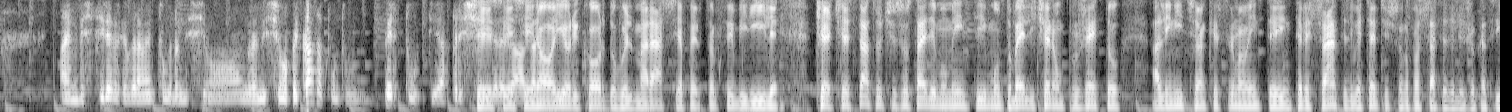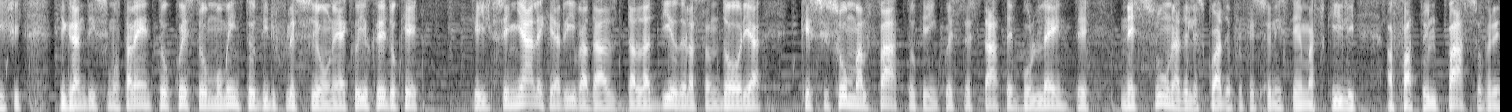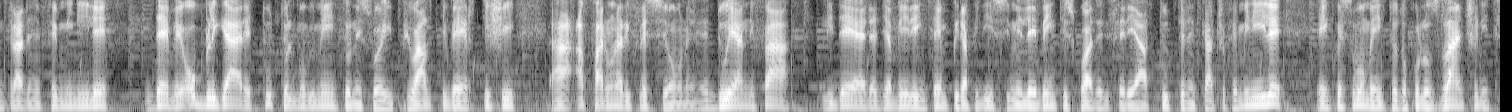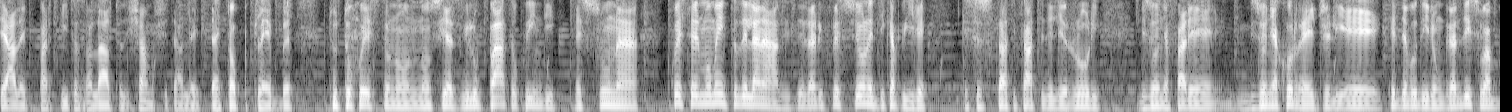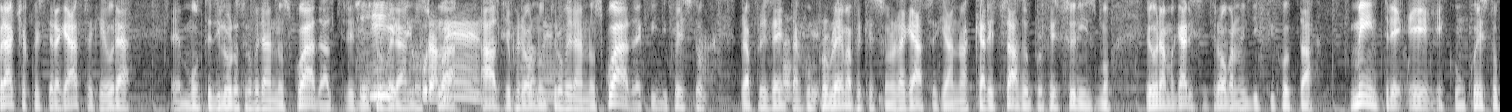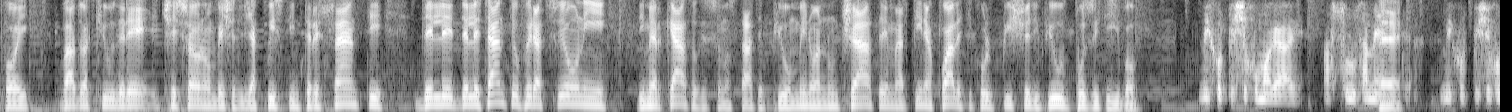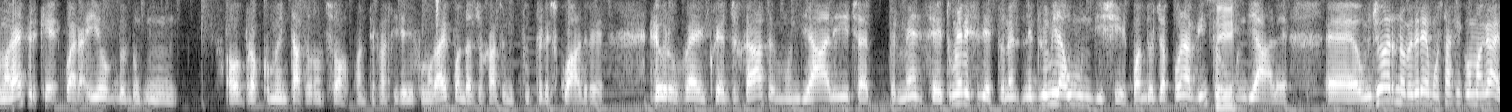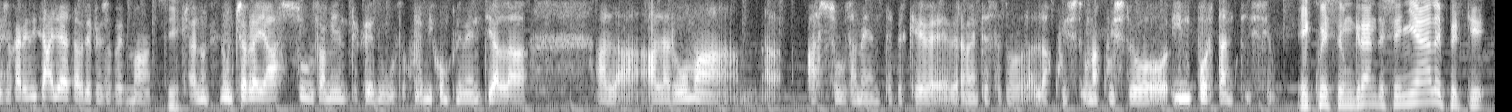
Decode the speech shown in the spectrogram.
a investire perché è veramente un grandissimo, un grandissimo peccato appunto per tutti, a prescindere sì, da, sì, da no, io ricordo quel Marassi aperto al femminile, cioè c'è stato, ci sono stati dei momenti molto belli, c'era un progetto all'inizio anche estremamente interessante, divertente, ci sono passate delle giocatrici di grandissimo talento, questo è un momento di riflessione, ecco, io credo che, che il segnale che arriva dal- dall'addio della Sandoria, che si somma al fatto che in quest'estate bollente nessuna delle squadre professionistiche maschili ha fatto il passo per entrare nel femminile, deve obbligare tutto il movimento nei suoi più alti vertici a, a fare una riflessione. Due anni fa l'idea era di avere in tempi rapidissimi le 20 squadre di Serie A tutte nel calcio femminile e in questo momento dopo lo slancio iniziale partito tra l'altro diciamoci dalle- dai top club tutto questo non, non si è sviluppato quindi nessuna questo è il momento dell'analisi della riflessione e di capire che se sono stati fatti degli errori bisogna fare bisogna correggerli. E che devo dire un grandissimo abbraccio a queste ragazze che ora eh, molte di loro troveranno squadra, altre non Sì, troveranno squadra, altre però non troveranno squadra e quindi questo rappresenta Eh, anche un problema perché sono ragazze che hanno accarezzato il professionismo e ora magari si trovano in difficoltà. Mentre, e, e con questo poi vado a chiudere, ci sono invece degli acquisti interessanti, delle, delle tante operazioni di mercato che sono state più o meno annunciate. Martina, quale ti colpisce di più il positivo? Mi colpisce Kumagai, assolutamente. Mi colpisce Kumagai perché, guarda, io mm, avrò commentato non so quante partite di Kumagai quando ha giocato in tutte le squadre europee in cui ha giocato, in mondiali. Cioè, per me, se tu mi avessi detto nel, nel 2011, quando il Giappone ha vinto Sì. il mondiale, eh, un giorno vedremo Saki Kumagai giocare in Italia, ti avrei preso per mano. Sì. Cioè, non, non ci avrei assolutamente creduto. Quindi complimenti alla, alla, alla Roma assolutamente perché è veramente stato un acquisto importantissimo. E questo è un grande segnale perché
